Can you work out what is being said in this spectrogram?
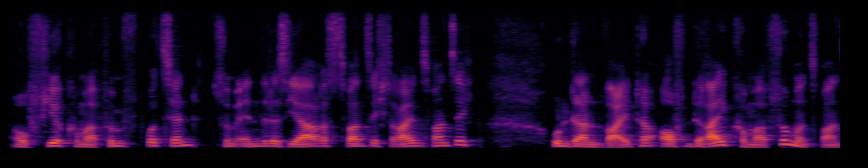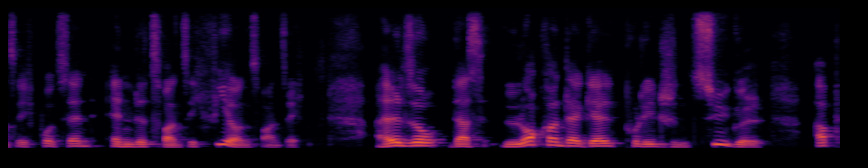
auf 4,5% zum Ende des Jahres 2023 und dann weiter auf 3,25% Ende 2024. Also das Lockern der geldpolitischen Zügel ab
